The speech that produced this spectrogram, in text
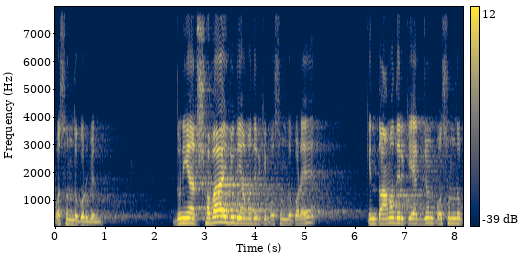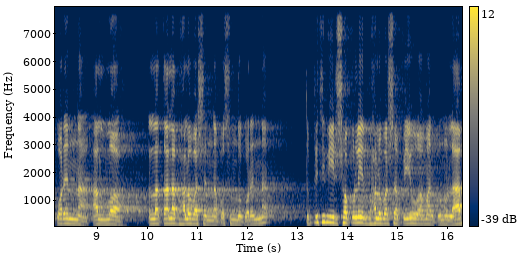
পছন্দ করবেন। দুনিয়ার সবাই যদি আমাদেরকে পছন্দ করে, কিন্তু আমাদেরকে একজন পছন্দ করেন না, আল্লাহ। আল্লাহ তালা ভালোবাসেন না, পছন্দ করেন না। তো পৃথিবীর সকলের ভালোবাসা পেয়েও আমার কোনো লাভ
